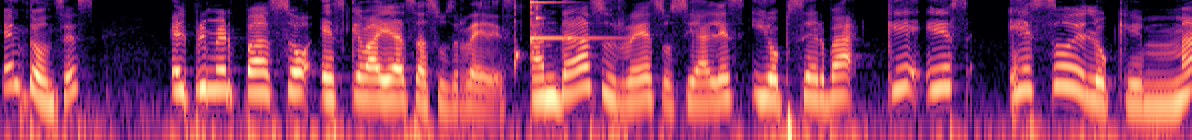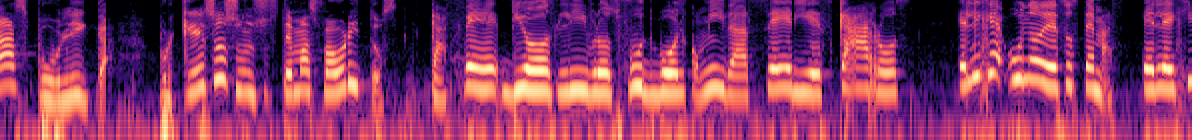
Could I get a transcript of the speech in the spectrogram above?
Entonces, el primer paso es que vayas a sus redes. Anda a sus redes sociales y observa qué es eso de lo que más publica porque esos son sus temas favoritos. Café, Dios, libros, fútbol, comida, series, carros. Elige uno de esos temas. Elegí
